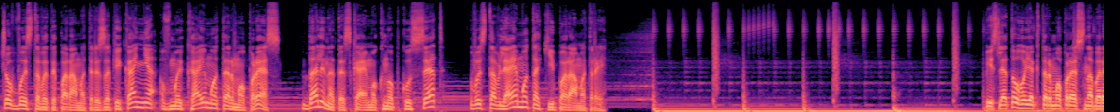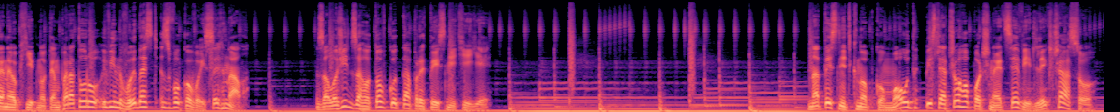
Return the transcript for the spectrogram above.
Щоб виставити параметри запікання, вмикаємо термопрес. Далі натискаємо кнопку Set, виставляємо такі параметри. Після того, як термопрес набере необхідну температуру, він видасть звуковий сигнал. Заложіть заготовку та притисніть її. Натисніть кнопку Mode, після чого почнеться відлік часу.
